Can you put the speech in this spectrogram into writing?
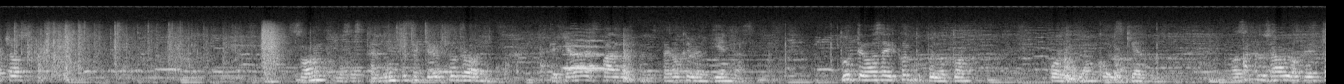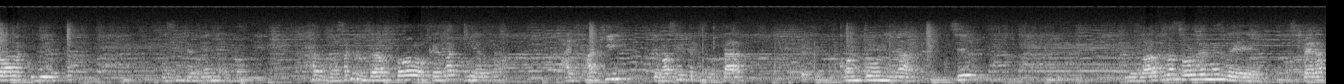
estos son los expedientes secretos de Ronnie. Te queda de espalda, pero espero que lo entiendas. Tú te vas a ir con tu pelotón por el flanco izquierdo. Vas a cruzar lo que es toda la cubierta. ¿Estás entendiendo? no? Vas a cruzar todo lo que es la cuerda. A- Aquí te vas a interceptar con tu unidad. ¿Sí? Le das las órdenes de espera,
